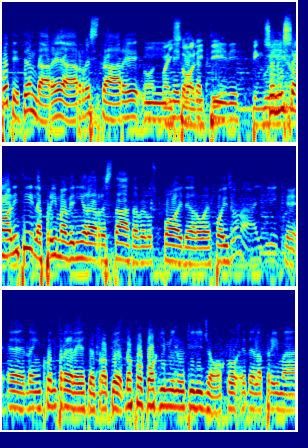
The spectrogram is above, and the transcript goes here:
Potete andare a arrestare Oh, i mega soliti, cattivi. Pinguino. Sono i soliti, la prima a venire arrestata, ve lo spoiler, è Poison Ivy, che eh, la incontrerete proprio dopo pochi minuti di gioco ed è la prima...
